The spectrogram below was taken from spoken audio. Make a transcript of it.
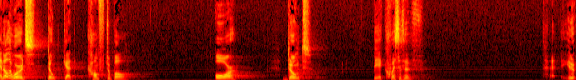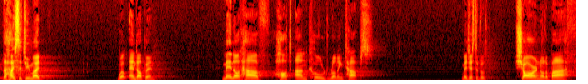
In other words, don't get comfortable or don't be acquisitive. Uh, you know, the house that you might, well, end up in may not have hot and cold running taps. May just have a shower, not a bath.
